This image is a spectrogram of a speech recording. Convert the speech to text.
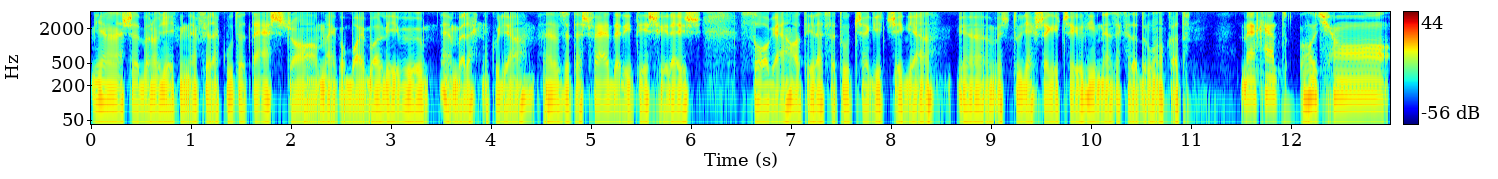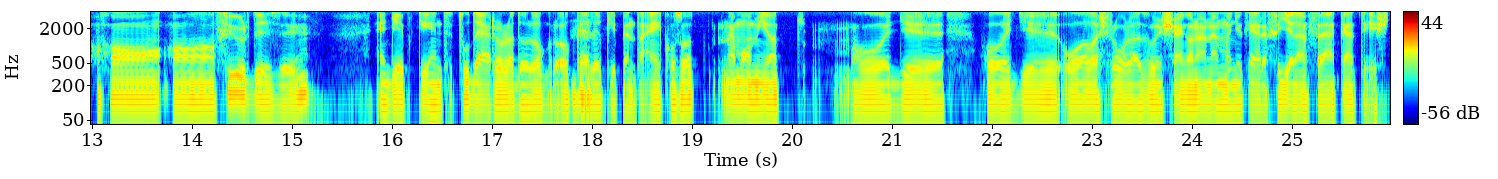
Jelen esetben ugye itt mindenféle kutatásra, meg a bajban lévő embereknek ugye előzetes felderítésére is szolgálhat, illetve tud segítséggel, vagy tudják segítségül hívni ezeket a drónokat. Meg hát, hogyha ha a fürdőző egyébként tud erről a dologról, mhm. kellőképpen tájékozott, nem amiatt, hogy, hogy olvas róla az újságon, hanem mondjuk erre figyelemfelkeltést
